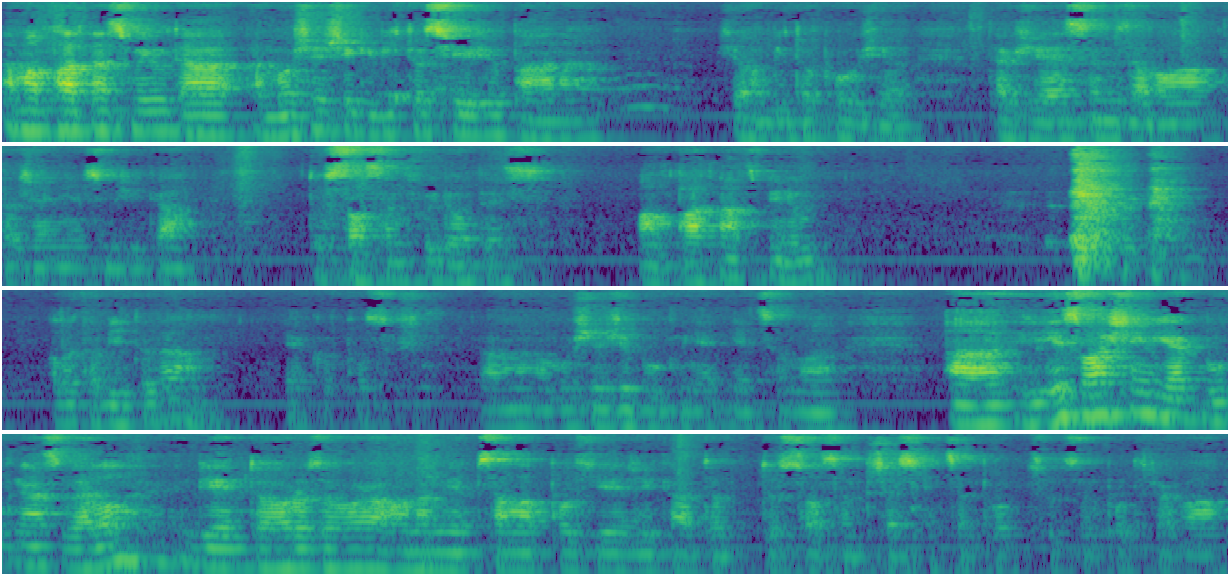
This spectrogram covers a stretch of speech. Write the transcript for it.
a mám 15 minut a, a možná, že kdybych to svěřil pána, že on by to použil. Takže já jsem zavolal ta ženě, jsem říkal, dostal jsem tvůj dopis, mám 15 minut, ale to by to dám, jako poslušný. A možná, že Bůh mě něco má. A je zvláštní, jak Bůh nás vedl během toho rozhovoru a ona mě psala později, říká, to dostal jsem přesně, co, jsem potřeboval,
